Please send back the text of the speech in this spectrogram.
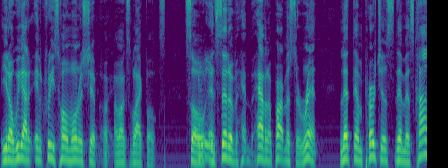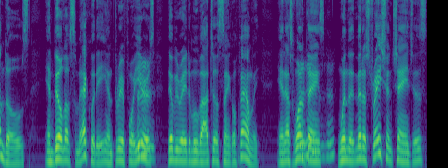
you know, we got to increase home ownership amongst black folks. So Indeed. instead of ha- having apartments to rent, let them purchase them as condos and build up some equity. In three or four years, mm. they'll be ready to move out to a single family. And that's one mm-hmm, of the things mm-hmm. when the administration changes,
